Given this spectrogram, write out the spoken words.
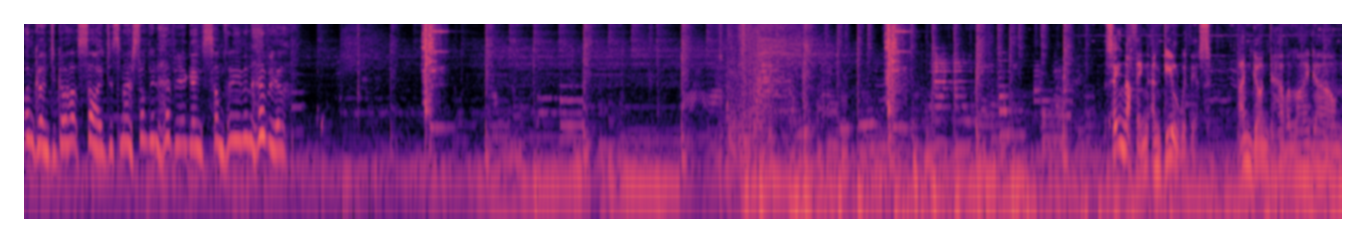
I'm going to go outside to smash something heavy against something even heavier. Say nothing and deal with this. I'm going to have a lie down.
